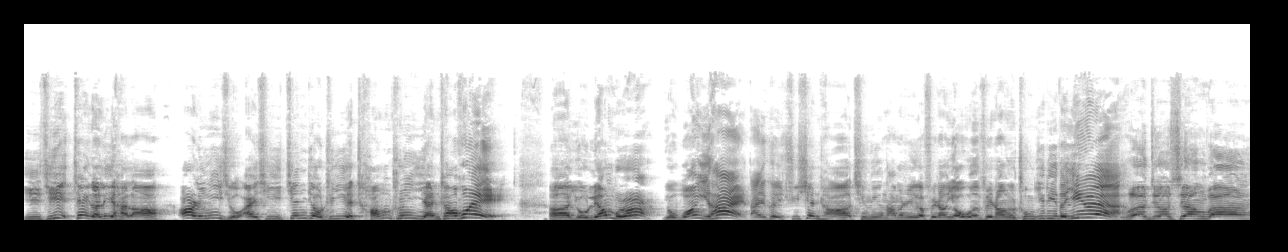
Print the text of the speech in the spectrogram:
以及这个厉害了啊！二零一九爱奇艺尖叫之夜长春演唱会，啊、有梁博，有王以太，大家可以去现场倾听他们这个非常摇滚、非常有冲击力的音乐。我就想望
